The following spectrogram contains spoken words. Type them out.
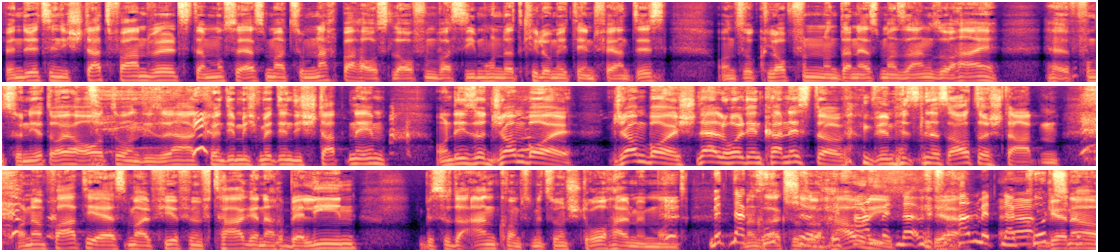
wenn du jetzt in die Stadt fahren willst, dann musst du erstmal zum Nachbarhaus laufen, was 700 Kilometer entfernt ist und so klopfen und dann erstmal sagen so, hi, äh, funktioniert euer Auto? Und die so, ja, könnt ihr mich mit in die Stadt nehmen? Und die so, John Boy, John Boy, schnell, hol den Kanister, wir müssen das Auto starten. Und dann fahrt ihr erstmal vier, fünf Tage nach Berlin, bis du da ankommst mit so einem Strohhalm im Mund. Mit einer Kutsche. so, wir fahren mit einer, wir Ja. fahren mit einer Kutsche. Genau.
